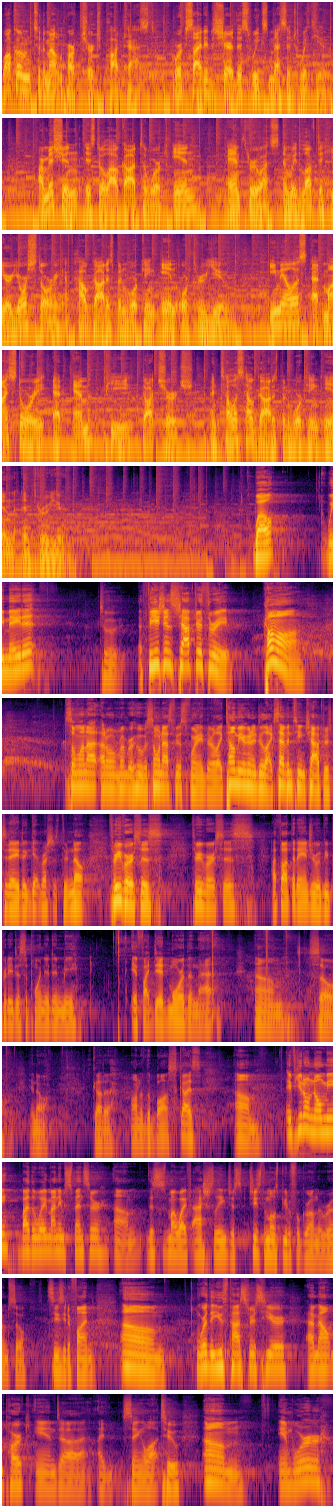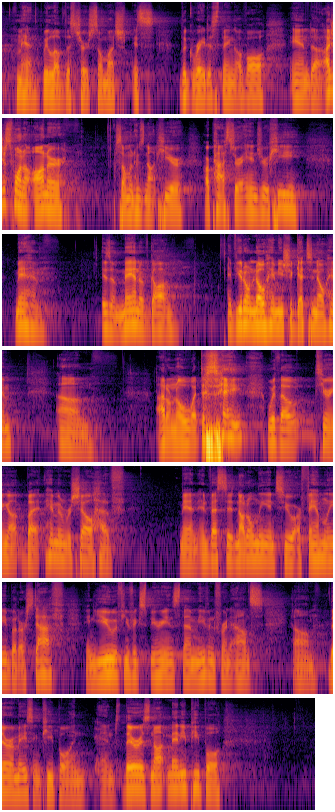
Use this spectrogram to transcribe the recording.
Welcome to the Mountain Park Church podcast. We're excited to share this week's message with you. Our mission is to allow God to work in and through us, and we'd love to hear your story of how God has been working in or through you. Email us at mystory at mp.church and tell us how God has been working in and through you. Well, we made it to Ephesians chapter 3. Come on someone I, I, don't remember who, but someone asked me this morning. They're like, "Tell me you're going to do like 17 chapters today to get rushes through." No, three verses, three verses. I thought that Andrew would be pretty disappointed in me if I did more than that. Um, so you know, gotta honor the boss, guys. Um, if you don't know me, by the way, my name's Spencer. Um, this is my wife Ashley. Just she's the most beautiful girl in the room, so it's easy to find. Um, we're the youth pastors here at Mountain Park, and uh, I sing a lot too. Um, and we're, man, we love this church so much. It's the greatest thing of all. And uh, I just want to honor someone who's not here, our pastor, Andrew. He, man, is a man of God. If you don't know him, you should get to know him. Um, I don't know what to say without tearing up, but him and Rochelle have man, invested not only into our family, but our staff and you, if you've experienced them even for an ounce. Um, they're amazing people, and, and there is not many people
